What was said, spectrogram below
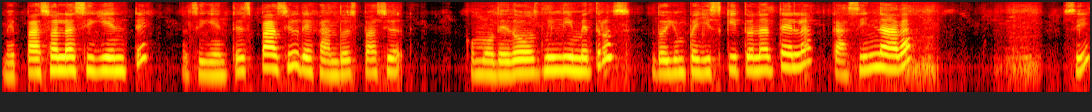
Me paso a la siguiente, al siguiente espacio, dejando espacio como de 2 milímetros. Doy un pellizquito en la tela, casi nada. ¿Sí?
